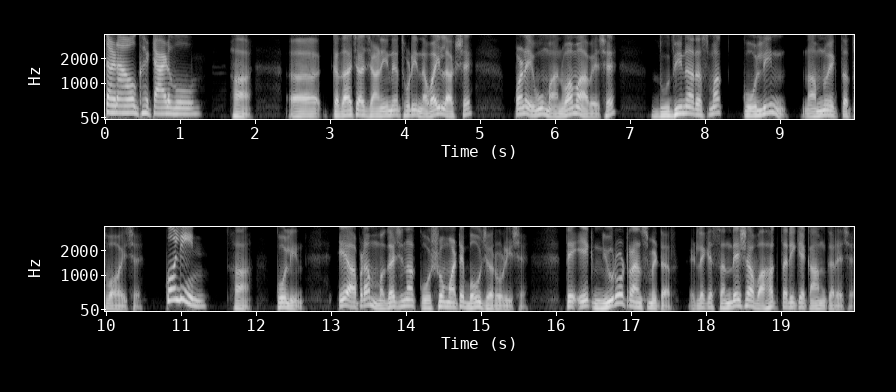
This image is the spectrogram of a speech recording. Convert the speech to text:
તણાવ ઘટાડવો. હા કદાચ આ જાણીને થોડી નવાઈ લાગશે પણ એવું માનવામાં આવે છે દૂધીના રસમાં કોલિન નામનું એક તત્વ હોય છે. કોલીન. હા કોલિન. એ આપણા મગજના કોષો માટે બહુ જરૂરી છે. તે એક ન્યુરો એટલે કે સંદેશાવાહક તરીકે કામ કરે છે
